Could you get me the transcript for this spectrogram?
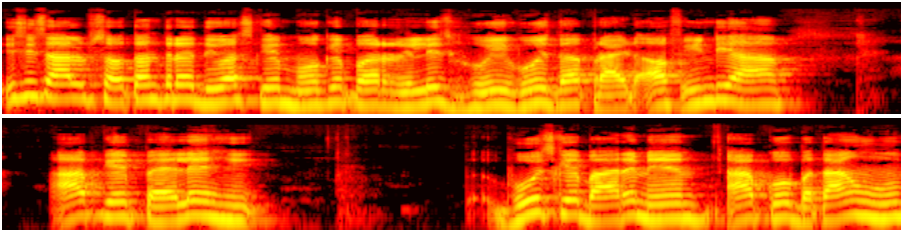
इसी साल स्वतंत्र दिवस के मौके पर रिलीज़ हुई Bhuj the pride of India. आपके पहले ही भूज के बारे में आपको बताऊँ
